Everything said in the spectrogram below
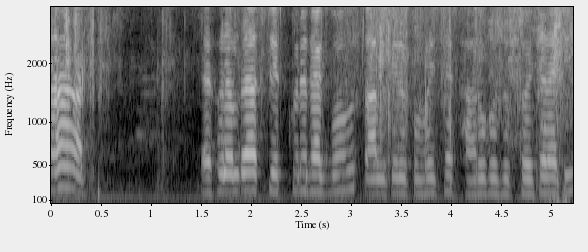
হাত এখন আমরা চেক করে দেখব তাল কীরকম হয়েছে খাওয়ার উপযুক্ত হয়েছে নাকি।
